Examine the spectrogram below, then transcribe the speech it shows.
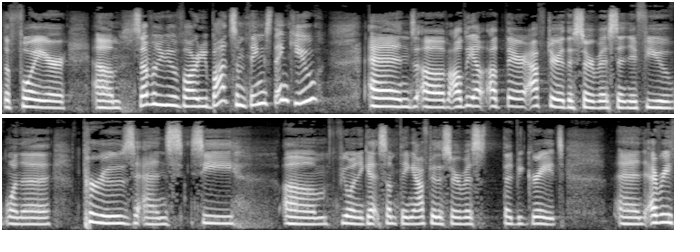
the foyer. Um, several of you have already bought some things. Thank you. And um, I'll be out, out, there after the service. And if you want to peruse and see, um, if you want to get something after the service, that'd be great. And every,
